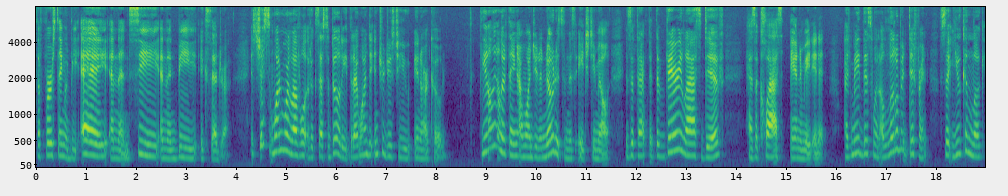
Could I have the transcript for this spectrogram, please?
the first thing would be A, and then C, and then B, etc. It's just one more level of accessibility that I wanted to introduce to you in our code. The only other thing I want you to notice in this HTML is the fact that the very last div has a class animate in it. I've made this one a little bit different so that you can look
